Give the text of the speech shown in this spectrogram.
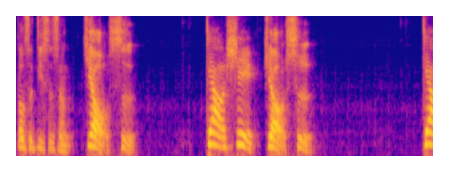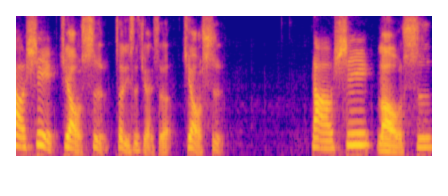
都是第四声。教室，教室，教室，教室，教室。这里是卷舌。教室。老师，老师，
